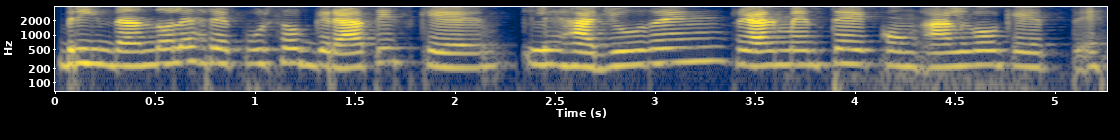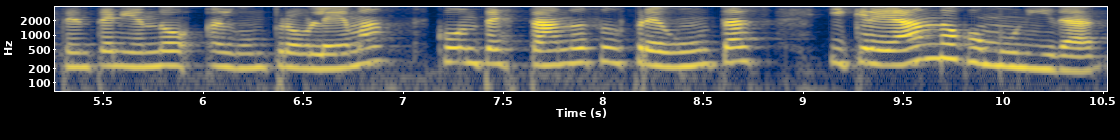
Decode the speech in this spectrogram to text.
brindándoles recursos gratis que les ayuden realmente con algo que estén teniendo algún problema contestando sus preguntas y creando comunidad.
